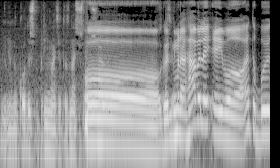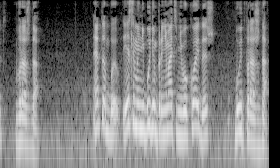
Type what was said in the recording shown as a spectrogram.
Не, ну кодыш не принимать, это значит, что... О, говорит Гимара, хавелей эйво, это будет вражда. Это бы, если мы не будем принимать у него койдыш, будет вражда.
